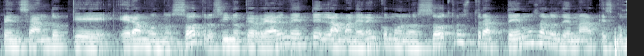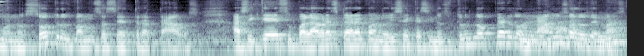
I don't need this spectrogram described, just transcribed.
pensando que éramos nosotros, sino que realmente la manera en como nosotros tratemos a los demás es como nosotros vamos a ser tratados. Así que su palabra es clara cuando dice que si nosotros no perdonamos a los demás,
